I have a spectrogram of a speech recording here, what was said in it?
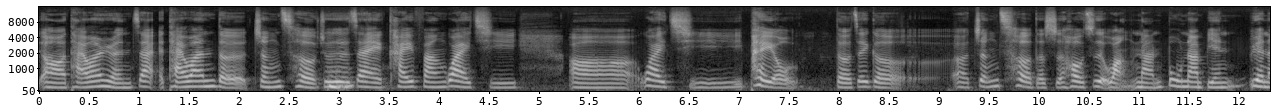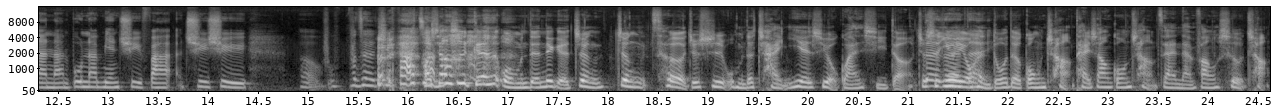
呃台湾人在台湾的政策就是在开放外籍、嗯、呃外籍配偶的这个呃政策的时候，是往南部那边越南南部那边去发去去呃不是去发展，好像是跟我们的那个政政策就是我们的产业是有关系的，就是因为有很多的工厂台商工厂在南方设厂。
